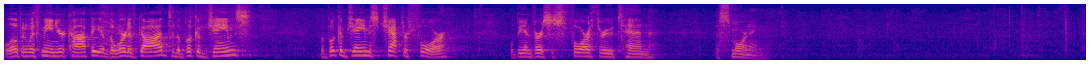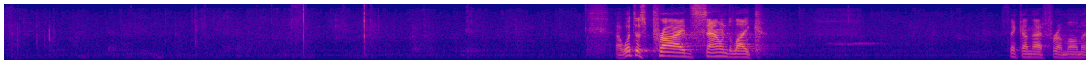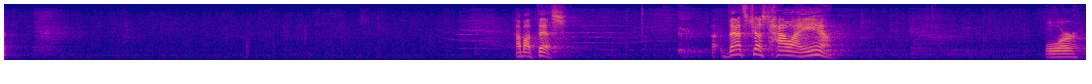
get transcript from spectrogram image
Well, open with me in your copy of the Word of God to the book of James. The book of James, chapter 4, will be in verses 4 through 10 this morning. Now, what does pride sound like? Think on that for a moment. How about this? Uh, that's just how I am. Or,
